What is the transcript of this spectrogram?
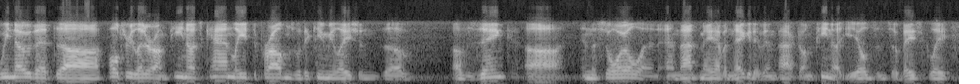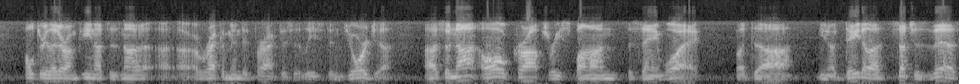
we know that uh, poultry litter on peanuts can lead to problems with accumulations of of zinc. Uh, in the soil, and, and that may have a negative impact on peanut yields. And so basically, poultry litter on peanuts is not a, a, a recommended practice, at least in Georgia. Uh, so not all crops respond the same way, but uh, you know data such as this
